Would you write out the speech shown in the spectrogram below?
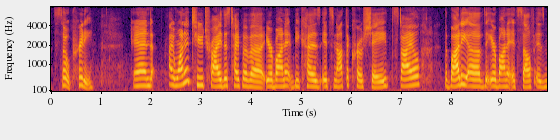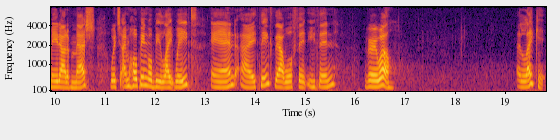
It's so pretty. And I wanted to try this type of uh, a ear bonnet because it's not the crochet style. The body of the ear bonnet itself is made out of mesh, which I'm hoping will be lightweight. And I think that will fit Ethan very well. I like it.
